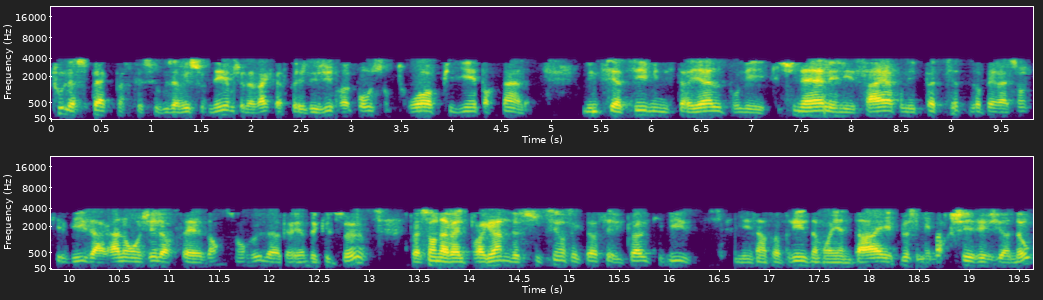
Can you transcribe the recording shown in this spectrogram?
tout le spectre, parce que si vous avez souvenir, M. Levac, la stratégie repose sur trois piliers importants. L'initiative ministérielle pour les tunnels et les serres, pour les petites opérations qui visent à rallonger leur saison, si on veut, la période de culture. Après ça, on avait le programme de soutien au secteur séricole qui vise les entreprises de moyenne taille, plus les marchés régionaux.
